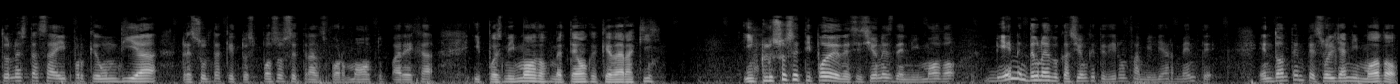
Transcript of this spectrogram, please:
tú no estás ahí porque un día resulta que tu esposo se transformó, tu pareja, y pues ni modo, me tengo que quedar aquí. Incluso ese tipo de decisiones de ni modo vienen de una educación que te dieron familiarmente. ¿En dónde empezó el ya ni modo?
